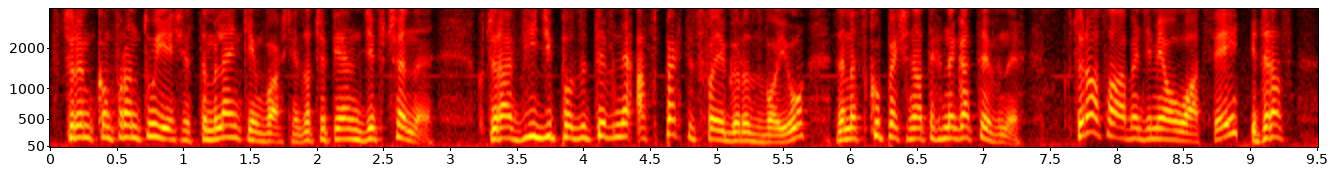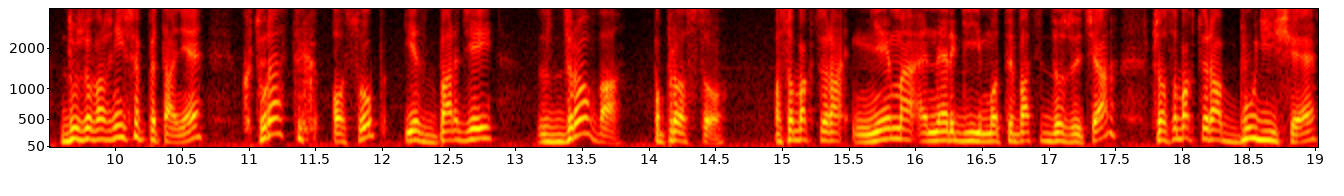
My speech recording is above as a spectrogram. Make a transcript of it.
z którym konfrontuje się z tym lękiem właśnie, zaczepiając dziewczyny, która widzi pozytywne aspekty swojego rozwoju, zamiast skupiać się na tych negatywnych. Która osoba będzie miała łatwiej? I teraz dużo ważniejsze pytanie, która z tych osób jest bardziej zdrowa po prostu? Osoba, która nie ma energii i motywacji do życia, czy osoba, która budzi się,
